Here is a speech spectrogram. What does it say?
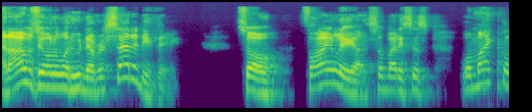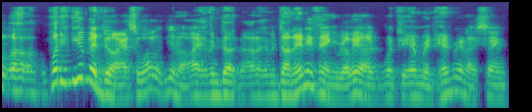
and I was the only one who never said anything. So finally, uh, somebody says, well, Michael, uh, what have you been doing? I said, well, you know, I haven't done, I haven't done anything really. I went to Emory and Henry and I sang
